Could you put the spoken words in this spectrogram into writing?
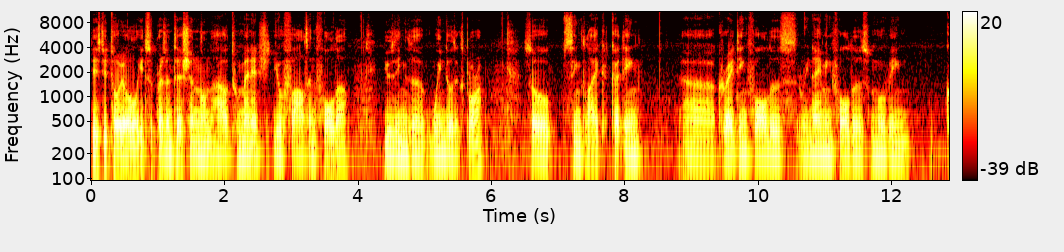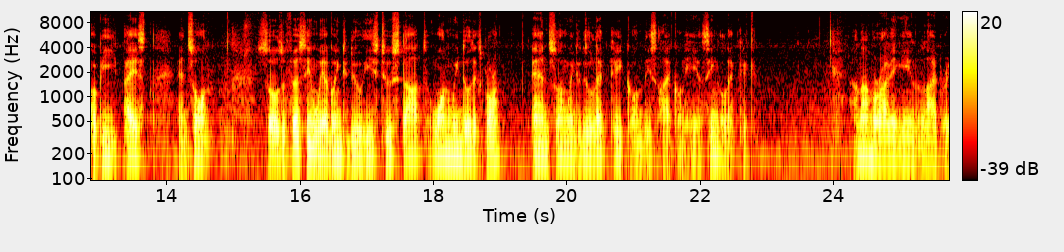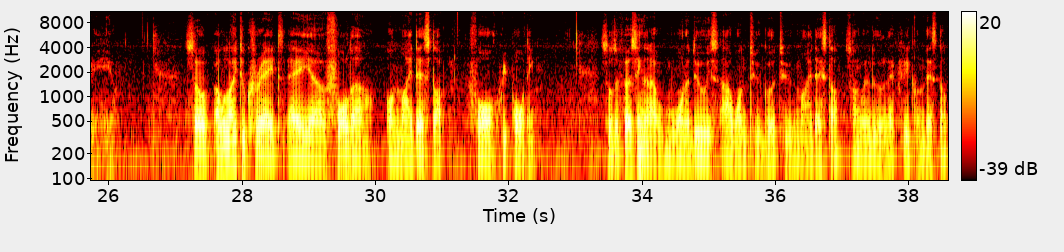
This tutorial it's a presentation on how to manage your files and folder using the Windows Explorer. So things like cutting, uh, creating folders, renaming folders, moving, copy, paste, and so on. So the first thing we are going to do is to start one Windows Explorer. And so I'm going to do left click on this icon here, single left click. And I'm arriving in library here. So I would like to create a uh, folder on my desktop for reporting. So the first thing that I want to do is I want to go to my desktop. So I'm going to do a left click on desktop.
